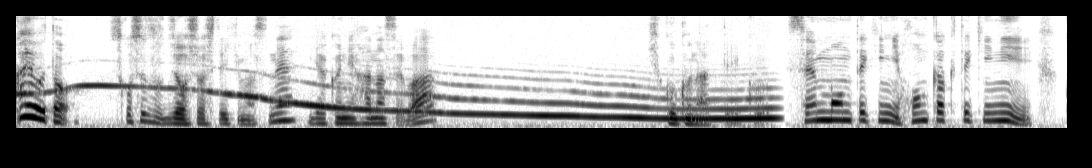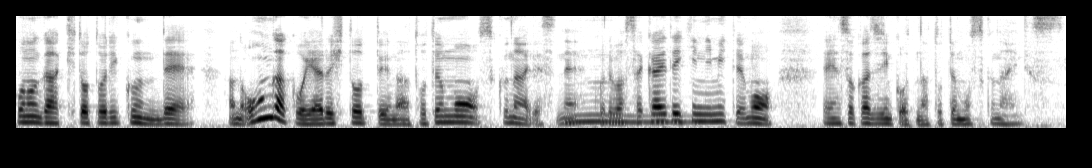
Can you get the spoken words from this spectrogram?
高い音。少しずつ上昇していきますね。逆に離せば。低くなっていく。専門的に本格的にこの楽器と取り組んであの音楽をやる人っていうのはとても少ないですね。これは世界的に見ても演奏家人口というのはとても少ないんです。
